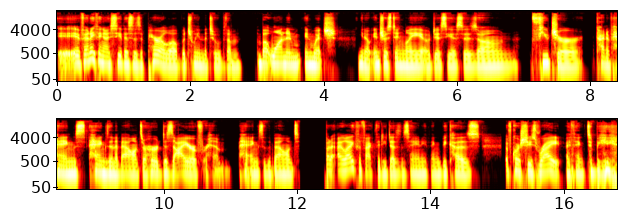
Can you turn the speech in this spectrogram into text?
if anything, I see this as a parallel between the two of them, but one in, in which, you know, interestingly, Odysseus's own future kind of hangs hangs in the balance or her desire for him hangs in the balance but i like the fact that he doesn't say anything because of course, she's right, I think, to be,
